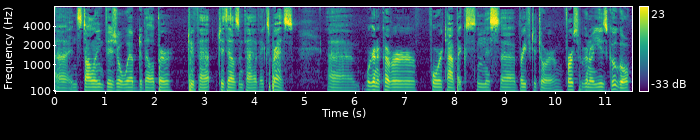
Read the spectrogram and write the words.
uh, installing Visual Web Developer 2005 Express. Uh, we're going to cover four topics in this uh, brief tutorial. First, we're going to use Google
